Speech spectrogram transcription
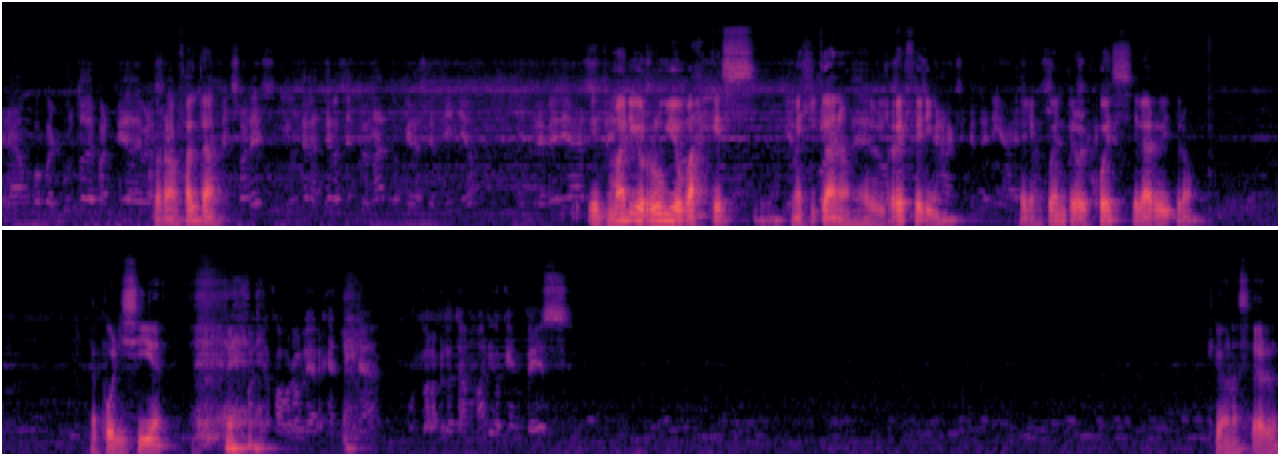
Era un poco el punto de partida de Brasil. ¿Cobraron falta? Defensores y un delantero centro nato que era Serginho. Entre medias, Es Mario Rubio Vázquez, mexicano, el referee del encuentro, el juez, el árbitro, la policía. Falta favorable a Argentina. Junto a la pelota Mario Kempes. ¿Qué van a hacer?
